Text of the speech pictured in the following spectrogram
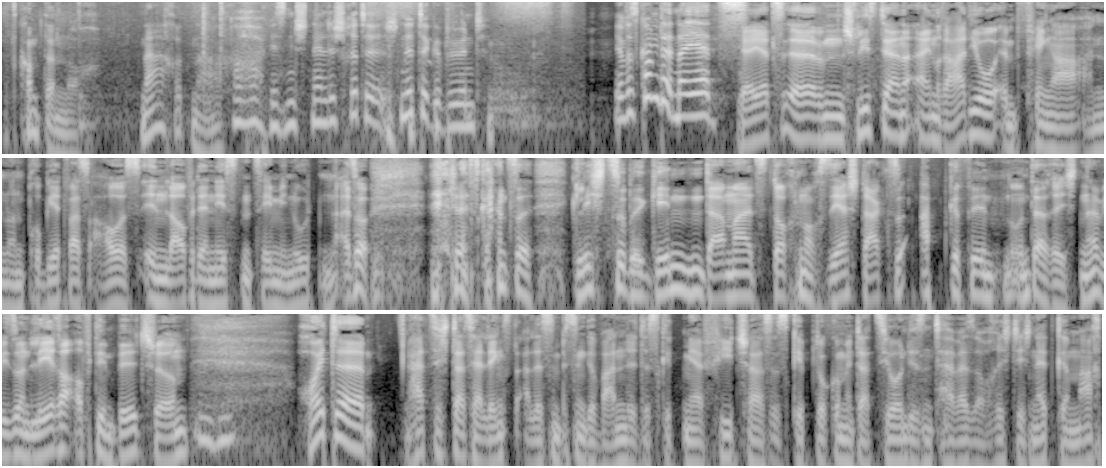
Das kommt dann noch. Nach und nach. Oh, wir sind schnelle Schritte, Schnitte gewöhnt. Ja, was kommt denn da jetzt? Ja, jetzt ähm, schließt er einen Radioempfänger an und probiert was aus im Laufe der nächsten zehn Minuten. Also das Ganze glich zu Beginn damals doch noch sehr stark so abgefilmten Unterricht, ne? wie so ein Lehrer auf dem Bildschirm. Mhm. Heute hat sich das ja längst alles ein bisschen gewandelt. Es gibt mehr Features, es gibt Dokumentationen, die sind teilweise auch richtig nett gemacht.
